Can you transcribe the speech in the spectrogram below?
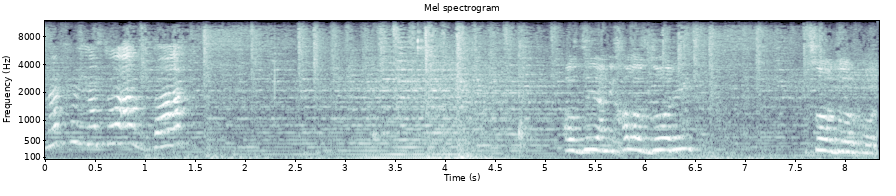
ما في قصدي يعني خلص دوري وصار دوركم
